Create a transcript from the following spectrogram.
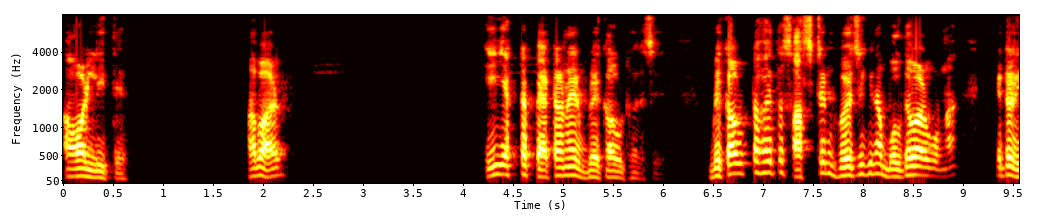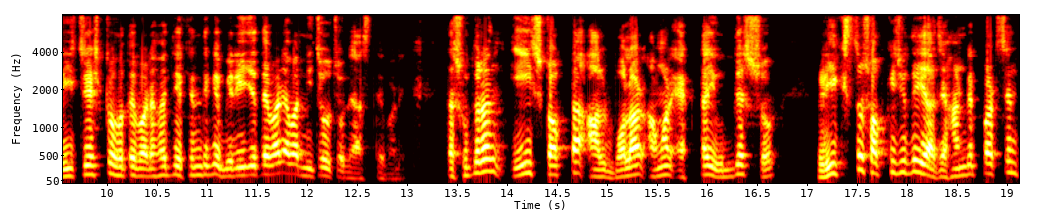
আওয়ারলিতে আবার এই একটা প্যাটার্নের ব্রেকআউট হয়েছে। ব্রেকআউটটা হয়তো সাস্টেন হয়েছে কিনা বলতে পারব না। এটা রিচেস্টও হতে পারে, হয়তো এখান থেকে বেরিয়ে যেতে পারে, আবার নিচেও চলে আসতে পারে। তা সুতরাং এই স্টকটা আল বলার আমার একটাই উদ্দেশ্য রিক্স তো সব কিছুতেই আছে হান্ড্রেড পার্সেন্ট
